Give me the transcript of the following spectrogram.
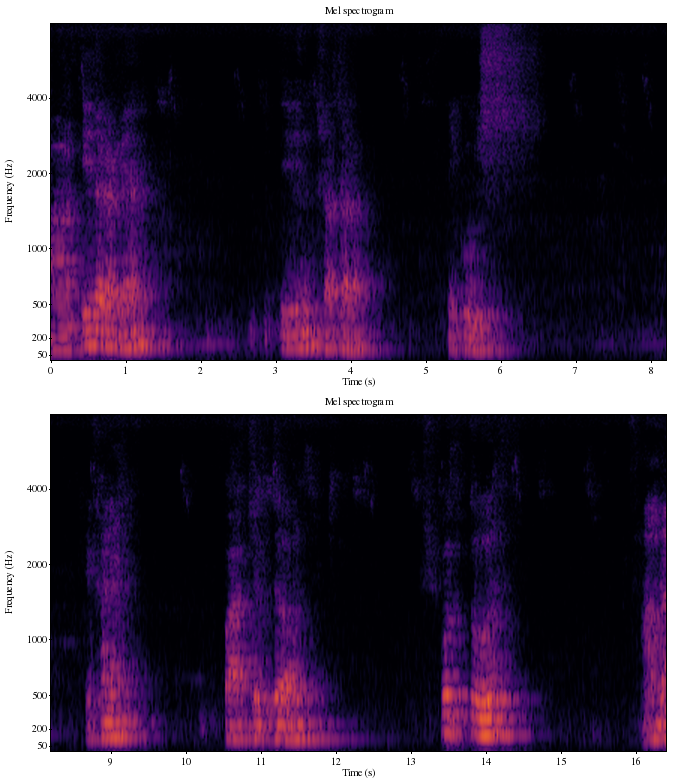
আর তিনটা কাটলে তিন সাতা একুশ এখানে পাঁচ, চোদ্দ, সত্তর আমরা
